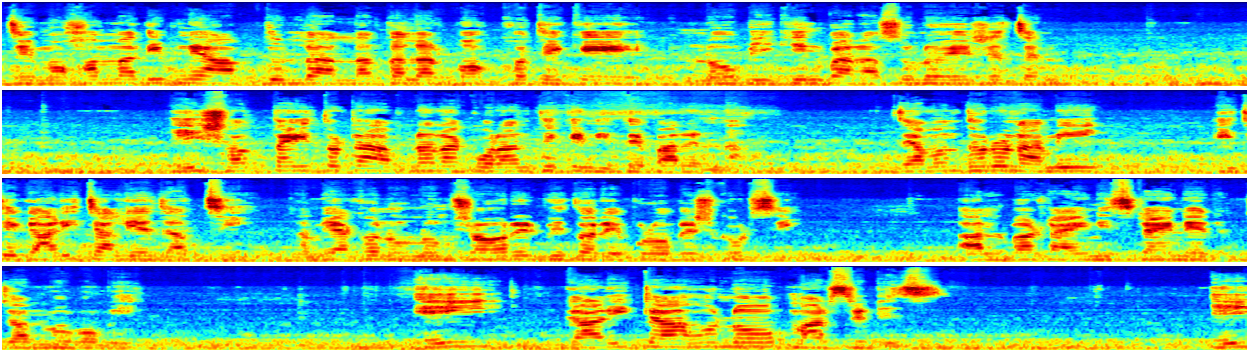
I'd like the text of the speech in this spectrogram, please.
যে মোহাম্মদ ইবনে আবদুল্লাহ আল্লাহ তালার পক্ষ থেকে নবী কিংবা রাসুল হয়ে এসেছেন। এই সত্যায়িতটা আপনারা কোরআন থেকে নিতে পারেন না। যেমন ধরুন আমি এই যে গাড়ি চালিয়ে যাচ্ছি, আমি এখন উলুম শহরের ভিতরে প্রবেশ করছি, আলবার্ট আইনস্টাইনের জন্মভূমি। এই গাড়িটা হলো মার্সিডিস। এই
